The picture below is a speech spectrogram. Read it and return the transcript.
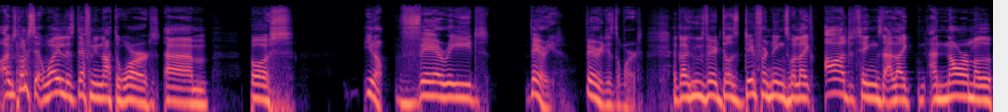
I was going to say wild is definitely not the word, um, but you know, varied, varied, varied is the word. A guy who's very does different things, but like odd things that like a normal,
